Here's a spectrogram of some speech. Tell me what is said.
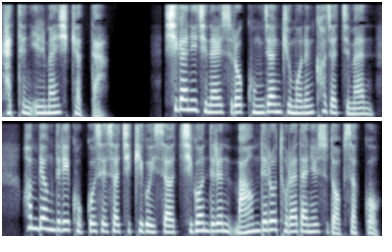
같은 일만 시켰다. 시간이 지날수록 공장 규모는 커졌지만 헌병들이 곳곳에서 지키고 있어 직원들은 마음대로 돌아다닐 수도 없었고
